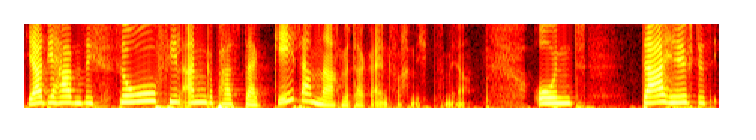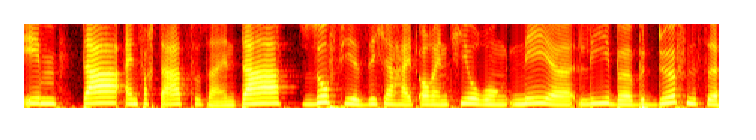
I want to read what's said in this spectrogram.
Ja, die haben sich so viel angepasst, da geht am Nachmittag einfach nichts mehr. Und da hilft es eben, da einfach da zu sein, da so viel Sicherheit, Orientierung, Nähe, Liebe, Bedürfnisse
